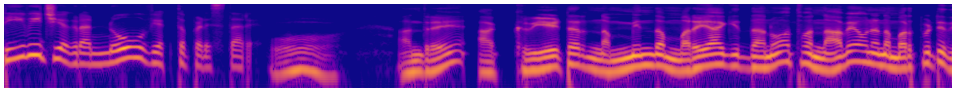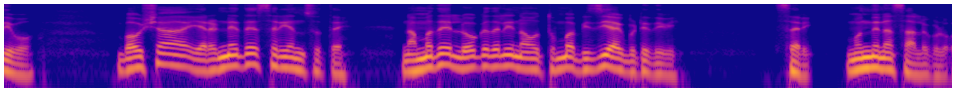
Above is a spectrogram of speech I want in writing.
ಡಿ ಡಿವಿಜಿಯವರ ನೋವು ವ್ಯಕ್ತಪಡಿಸ್ತಾರೆ. ಓ ಅಂದ್ರೆ ಆ ಕ್ರಿಯೇಟರ್ ನಮ್ಮಿಂದ ಮರೆಯಾಗಿದ್ದಾನೋ ಅಥವಾ ನಾವೇ ಅವನನ್ನ ಮರ್ತ್ಬಿಟ್ಟಿದೀವೋ? ಬಹುಶಃ ಎರಡನೇದೇ ಸರಿ ಅನ್ಸುತ್ತೆ. ನಮ್ಮದೇ ಲೋಕದಲ್ಲಿ ನಾವು ತುಂಬಾ ಬ್ಯುಸಿ ಆಗ್ಬಿಟ್ಟಿದೀವಿ. ಸರಿ. ಮುಂದಿನ ಸಾಲುಗಳು.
